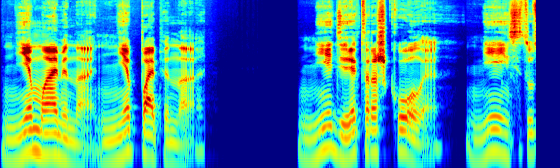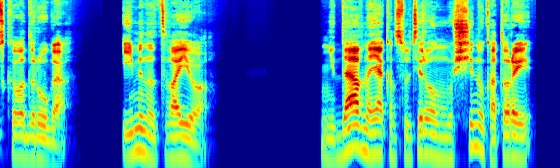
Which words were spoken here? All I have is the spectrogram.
Не мамина, не папина, не директора школы, не институтского друга именно твое. Недавно я консультировал мужчину, который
